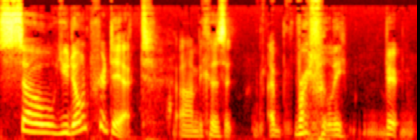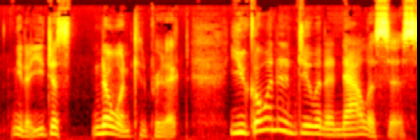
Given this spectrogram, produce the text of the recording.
So you don't predict um, because it, uh, rightfully, you know, you just no one can predict. You go in and do an analysis,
